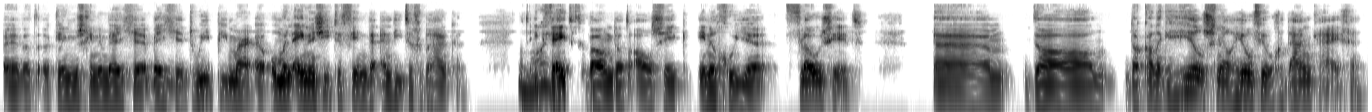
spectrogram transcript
dat, klinkt misschien een beetje, een beetje dweepy, maar om mijn energie te vinden en die te gebruiken. Want Mooi. ik weet gewoon dat als ik in een goede flow zit, uh, dan, dan kan ik heel snel heel veel gedaan krijgen.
